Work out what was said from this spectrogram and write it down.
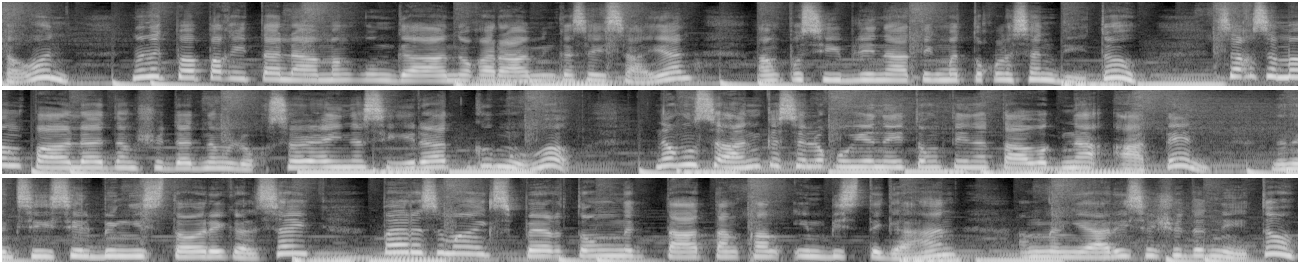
taon na nagpapakita lamang kung gaano karaming kasaysayan ang posible nating matuklasan dito. Sa kasamang palad, ang syudad ng Luxor ay nasira at gumuho na kung saan kasalukuyan na itong tinatawag na Aten na nagsisilbing historical site para sa mga ekspertong nagtatangkang imbestigahan ang nangyari sa syudad nito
